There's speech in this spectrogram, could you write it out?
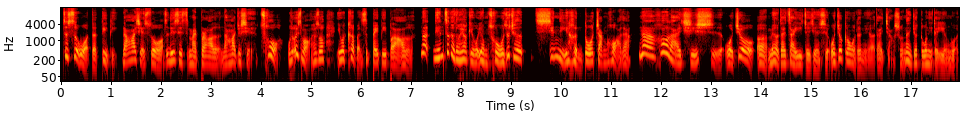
这是我的弟弟，然后他写说 This is my brother，然后他就写错。我说为什么？他说因为课本是 baby brother，那连这个都要给我用错，我就觉得。心里很多脏话，这样。那后来其实我就呃没有再在意这件事，我就跟我的女儿在讲说，那你就读你的英文。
